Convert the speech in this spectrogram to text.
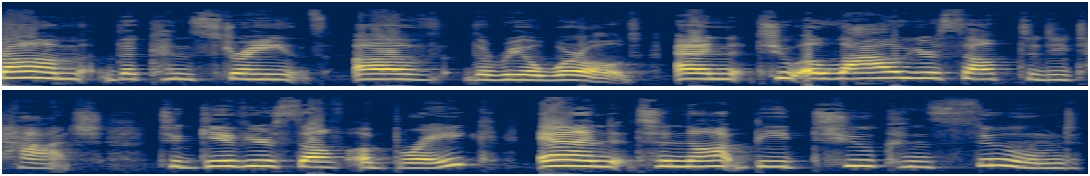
from the constraints of the real world and to allow yourself to detach, to give yourself a break, and to not be too consumed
